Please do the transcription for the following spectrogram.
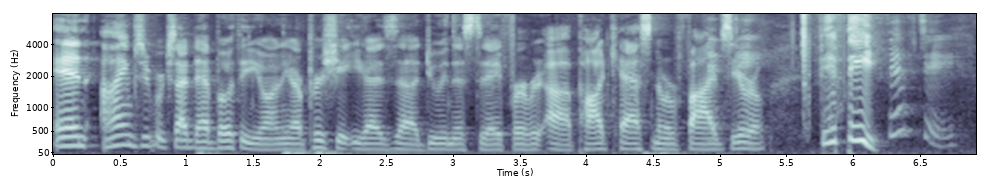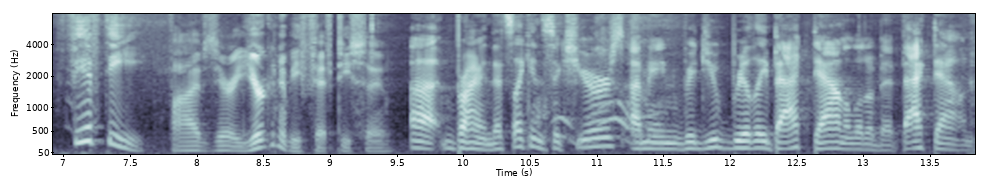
and I'm super excited to have both of you on here. I appreciate you guys uh, doing this today for uh, podcast number five zero. 50. 50. 50. Five zero. You're going to be fifty soon. Uh, Brian, that's like in six years. I mean, would you really back down a little bit? Back down.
